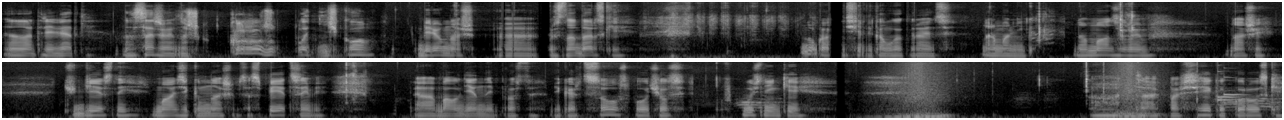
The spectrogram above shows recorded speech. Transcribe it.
Вот, ребятки, насаживаем нашу кукурузу плотничком. Берем наш э, краснодарский. Ну, как не сильно, кому как нравится. Нормальненько. Намазываем нашей чудесный мазиком нашим со специями. Обалденный просто, мне кажется, соус получился. Вкусненький. Вот так, по всей кукурузке.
